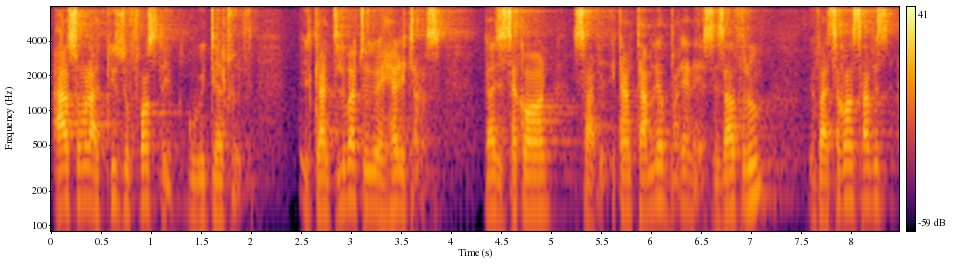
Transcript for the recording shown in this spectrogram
How someone accused you falsely will be dealt with. It can deliver to you inheritance. That's the second service. It can terminate barrenness. Is that true? If fact, second service,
